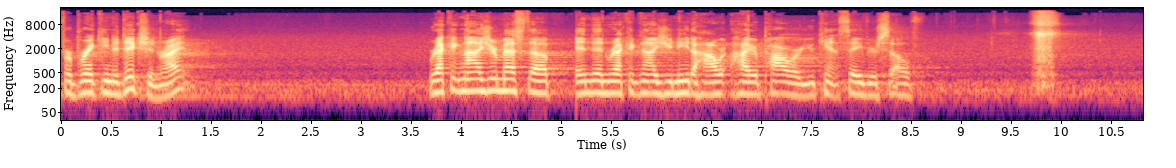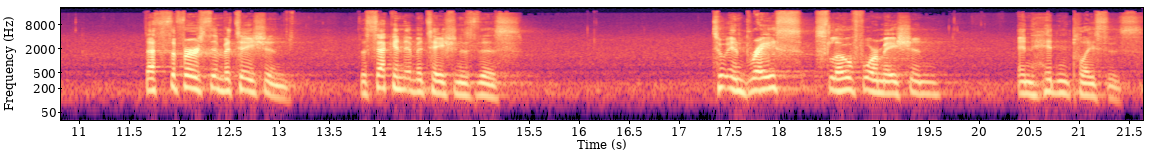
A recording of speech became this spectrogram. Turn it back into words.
for breaking addiction, right? Recognize you're messed up and then recognize you need a higher power. You can't save yourself. That's the first invitation. The second invitation is this to embrace slow formation in hidden places.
